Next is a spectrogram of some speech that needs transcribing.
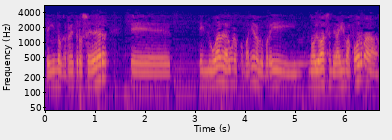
teniendo que retroceder eh, en lugar de algunos compañeros que por ahí no lo hacen de la misma forma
